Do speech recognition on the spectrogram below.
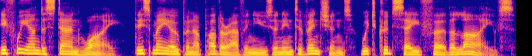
If we understand why, this may open up other avenues and interventions which could save further lives.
